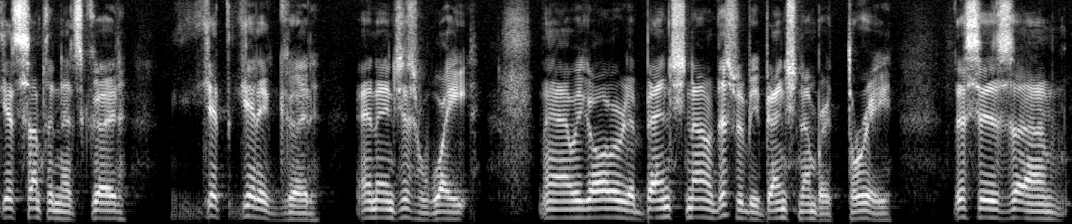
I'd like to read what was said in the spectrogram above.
get something that's good, get get it good, and then just wait. Now we go over to bench now. This would be bench number three. This is um,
